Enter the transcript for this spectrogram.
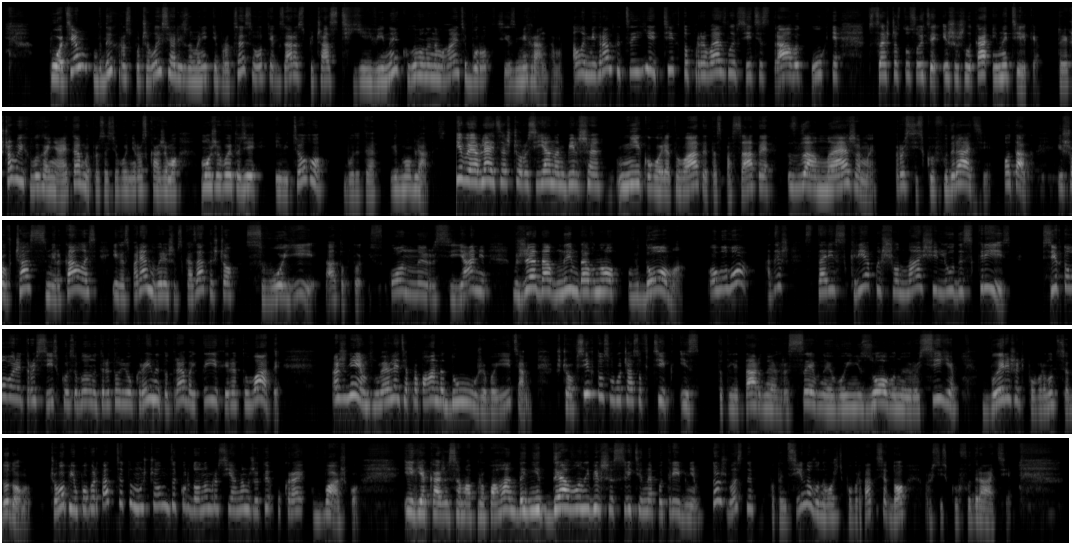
Потім в них розпочалися різноманітні процеси, от як зараз під час цієї війни, коли вони намагаються боротися з мігрантами. Але мігранти це і є ті, хто привезли всі ці страви, кухні, все, що стосується і шашлика, і не тільки. То якщо ви їх виганяєте, ми про це сьогодні розкажемо. Може, ви тоді і від цього будете відмовлятись. І виявляється, що росіянам більше нікого рятувати та спасати за межами Російської Федерації. Отак ішов час, сміркалась, і Гаспарян вирішив сказати, що свої, та тобто ісконні росіяни, вже давним-давно вдома. Ого-го! А де ж старі скрепи, що наші люди скрізь? Всі, хто говорять російською, особливо на території України, то треба йти їх і рятувати. Аж ні, виявляється, пропаганда дуже боїться, що всі, хто свого часу втік із тоталітарної, агресивної, воєнізованої Росії, вирішать повернутися додому. Чого б їм повертатися? Тому що за кордоном росіянам жити украй важко. І як каже сама пропаганда, ніде вони більше в світі не потрібні. Тож, власне, потенційно вони можуть повертатися до Російської Федерації.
